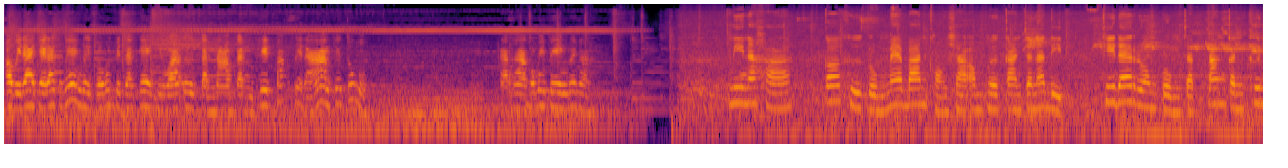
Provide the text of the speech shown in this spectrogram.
เอาไปได้ใช้ได้ทุกแห่งเลยเพราะมันเป็นตะแกรงที่ว่าเออกันน้ำกันเศษพักเศอาหารเศษตุ้งราคาก็ไม่แพงด้วยค่ะ นี่นะคะ ก็คือกลุ่มแม่บ้านของชาวอำเภอกาญจนดิตที่ได้รวมกลุ่มจัดตั้งกันขึ้น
